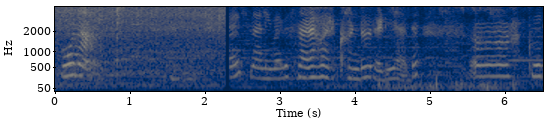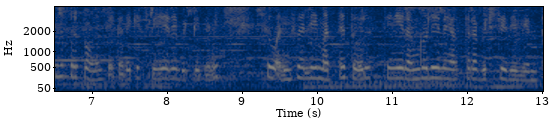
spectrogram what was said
ಸ್ಪೂನಾ ನಾನು ಇವಾಗ ಸ್ನಾನ ಮಾಡಿಕೊಂಡು ರೆಡಿ ಆದೆ. ಕೂದಲು ಸ್ವಲ್ಪ ಒಣಗಬೇಕು. ಅದಕ್ಕೆ ಫ್ರೀಯರೇ ಬಿಟ್ಟಿದ್ದೀನಿ. ಸೊ ಒಂದ್ಸಲಿ ಮತ್ತೆ ತೋರಿಸ್ತೀನಿ ರಂಗೋಲಿ ಎಲ್ಲ ಯಾವ ಥರ ಬಿಡಿಸಿದ್ದೀವಿ ಅಂತ.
